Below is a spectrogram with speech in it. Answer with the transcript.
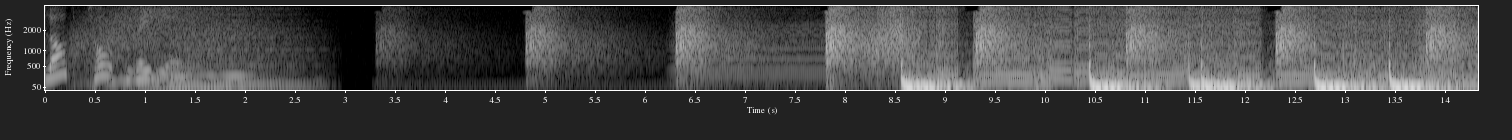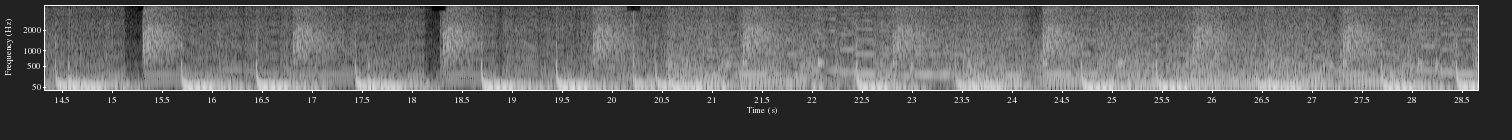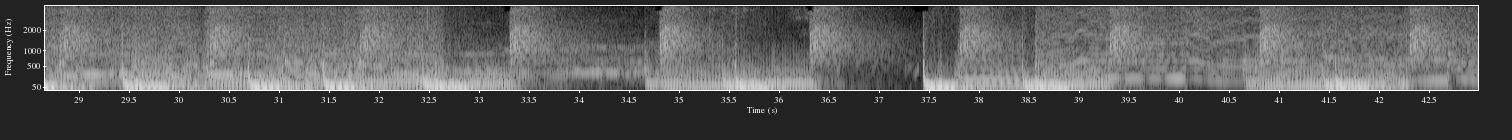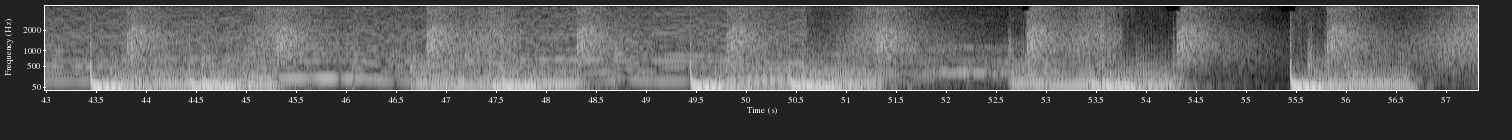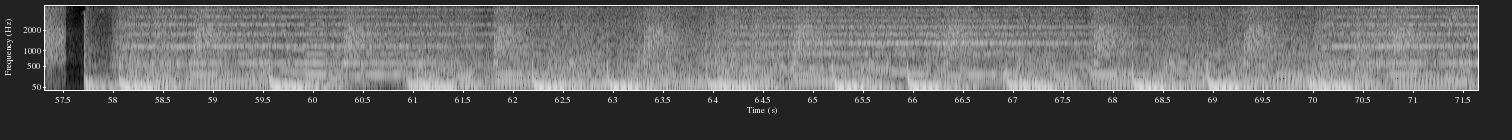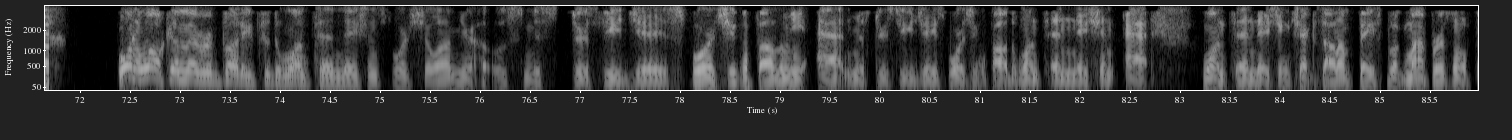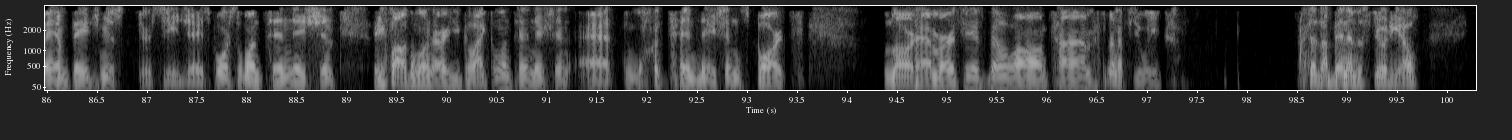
Blog Talk Radio. Everybody to the 110 Nation Sports Show. I'm your host, Mr. CJ Sports. You can follow me at Mr. CJ Sports. You can follow the 110 Nation at 110 Nation. Check us out on Facebook, my personal fan page, Mr. CJ Sports, the 110 Nation. You follow the one, or you can like the 110 Nation at 110 Nation Sports. Lord have mercy, it's been a long time. It's been a few weeks since I've been in the studio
